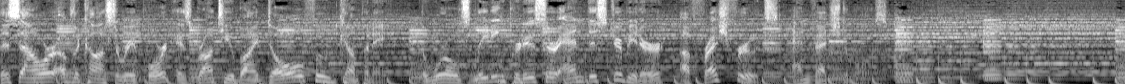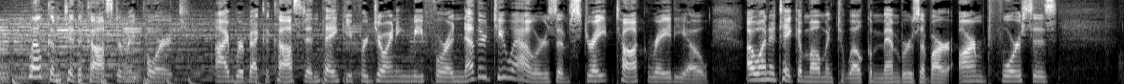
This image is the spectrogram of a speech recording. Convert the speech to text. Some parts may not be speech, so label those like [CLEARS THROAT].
This hour of the Costa Report is brought to you by Dole Food Company, the world's leading producer and distributor of fresh fruits and vegetables. Welcome to the Costa Report. I'm Rebecca Costa, and thank you for joining me for another two hours of Straight Talk Radio. I want to take a moment to welcome members of our armed forces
